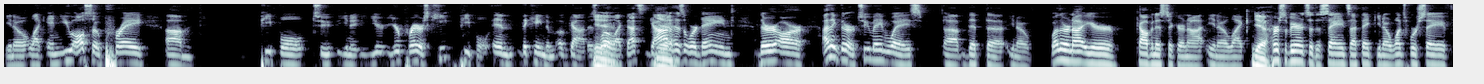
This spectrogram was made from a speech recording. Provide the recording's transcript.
you know like and you also pray um people to you know your your prayers keep people in the kingdom of god as well like that's god Yeah. has ordained there are i think there are two main ways uh that the you know whether or not you're calvinistic or not you know like Yeah. perseverance of the saints i think you know once we're saved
